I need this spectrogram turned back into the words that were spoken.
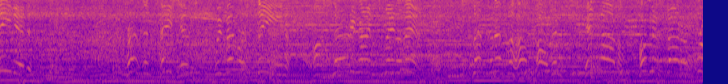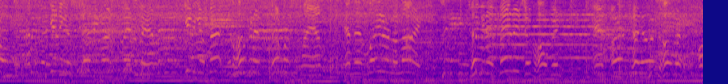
seeded presentations we've ever seen on Saturday night's main event. Sucking up to Hulk Hogan, hitting on Hogan's daughter Brooke at the beginning of Saturday night's main event, getting a match with Hogan at SummerSlam, and then later in the night, taking advantage of Hogan and RKOing Hogan on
